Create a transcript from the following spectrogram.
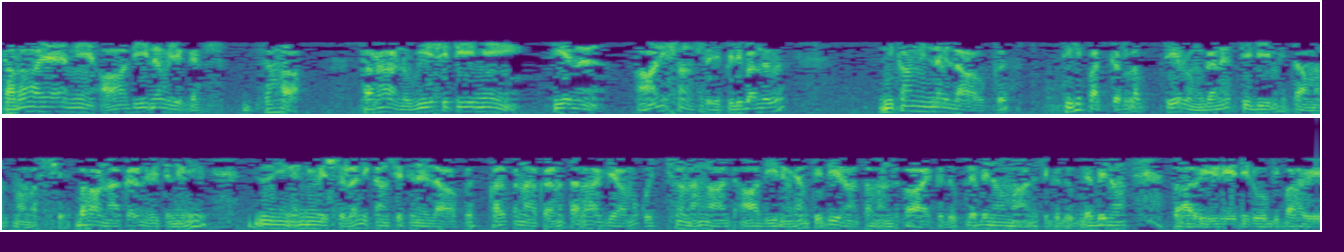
තරහයමේ ආදීනවය සහ තරහ නොවී සිටීමේ තියෙන ආනිසංසය පිළිබඳව නිකන් ඉන්න වෙලාවක සිහිපත් කරලා තේරුම් ගන්න තිබීම ඉතාමත්ම අවශ්‍යයි. භාවනා කරන විට නෙවෙයි නිවෙස්වල නිකන් සිටින වෙලාවක කල්පනා කරන තරහ ගියාම කොච්චරනම් ආදීනවයන් තිබෙනවා. Tamanta කායික දුක් ලැබෙනවා, මානසික දුක් ලැබෙනවා, ශාරීරික නිරෝගී භාවය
